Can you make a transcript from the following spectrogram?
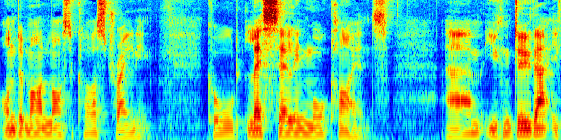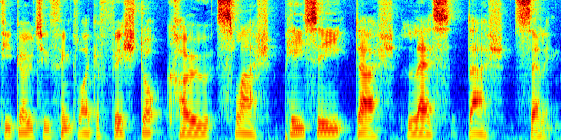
on demand masterclass training called Less Selling, More Clients. Um, you can do that if you go to thinklikeafish.co slash pc dash less dash selling.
